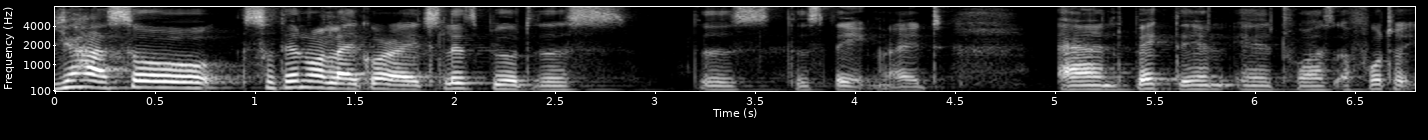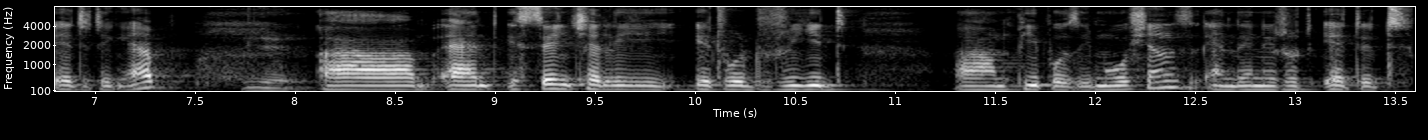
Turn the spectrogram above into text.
Yeah, so so then we're like, all right, let's build this this this thing, right? And back then it was a photo editing app, yeah. um, and essentially it would read um, people's emotions and then it would edit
